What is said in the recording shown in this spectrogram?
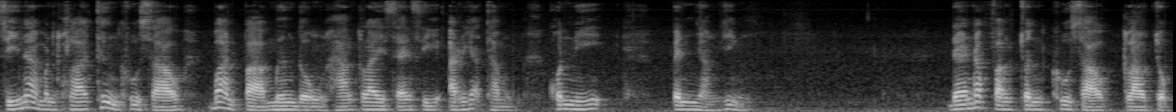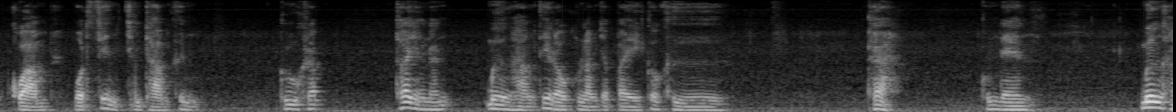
สีหน้ามันคล้ายทึ่งครูสาว บ้านป่าเมืองดงห่างไกลแสงสีอารยธรรม คนนี้เป็นอย่างยิ่ง แดนรับฟังจนครูสาวกล่าวจบความหมดสิ้นจึงถามขึ้น ครูครับ ถ้าอย่างนั้นเมืองห่างที่เรากำลังจะไปก็คือ ค่ะ คุณแดน เมืองห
